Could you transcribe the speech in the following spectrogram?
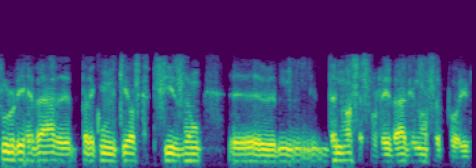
solidariedade para com aqueles que precisam eh, da nossa solidariedade e do nosso apoio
